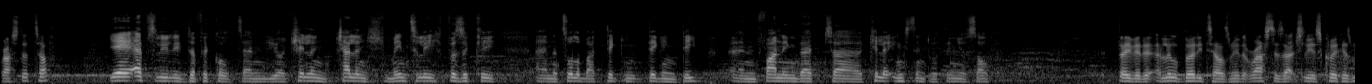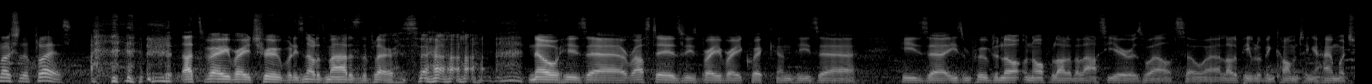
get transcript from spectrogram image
Rasta, tough? Yeah, absolutely difficult, and you're challenge, challenged mentally, physically, and it's all about digging, digging deep and finding that uh, killer instinct within yourself. David, a little birdie tells me that Rasta's actually as quick as most of the players. That's very, very true, but he's not as mad as the players. no, he's uh, Rasta is he's very, very quick, and he's uh, he's uh, he's improved an, an awful lot of the last year as well. So uh, a lot of people have been commenting on how much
